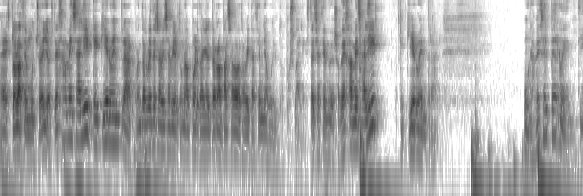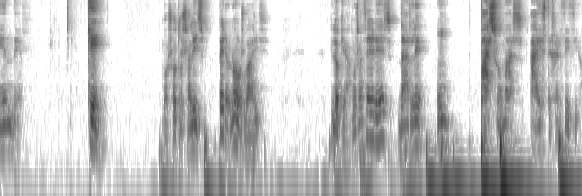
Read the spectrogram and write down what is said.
Esto lo hacen mucho ellos. Déjame salir que quiero entrar. ¿Cuántas veces habéis abierto una puerta que el perro ha pasado a otra habitación y ha vuelto? Pues vale, estáis haciendo eso. Déjame salir que quiero entrar. Una vez el perro entiende que vosotros salís pero no os vais, lo que vamos a hacer es darle un paso más a este ejercicio.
